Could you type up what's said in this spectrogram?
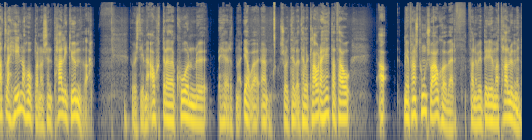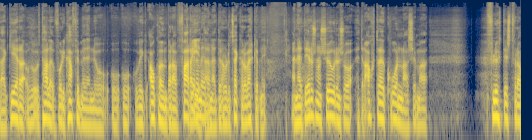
alla hinahópana sem tala ekki um það. Þú veist, ég er með áttræða konu hérna, já, en, svo til, til að klára hitta þá mér fannst hún svo áhugaverð þannig að við byrjum að tala um þetta að gera og þú talaði, fór í kaffi með henni og, og, og, og við ákvaðum bara að fara Gera í þetta en þetta eru tvekkar á verkefni. En þetta eru svona sögur eins og þetta er áttræðu kona sem að fluttist frá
